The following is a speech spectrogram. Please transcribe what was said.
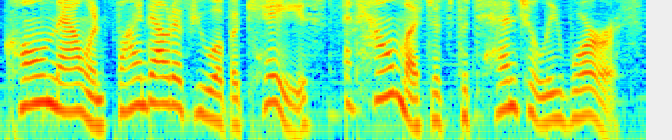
Call now and find out if you have a case and how much it's potentially worth.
